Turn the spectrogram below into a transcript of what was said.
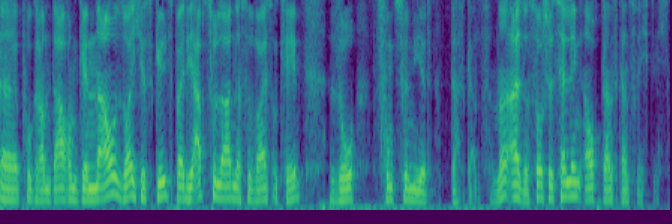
äh, Programm darum, genau solche Skills bei dir abzuladen, dass du weißt, okay, so funktioniert das Ganze. Ne? Also Social Selling auch ganz, ganz wichtig.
